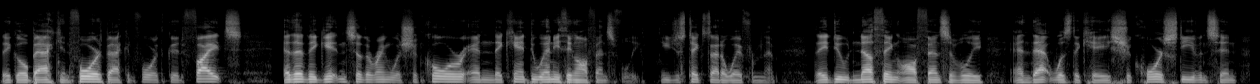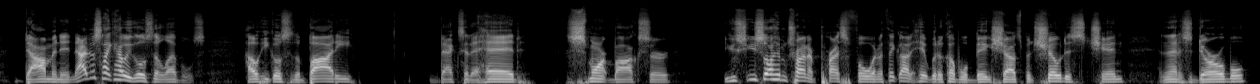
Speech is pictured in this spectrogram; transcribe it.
They go back and forth, back and forth, good fights. And then they get into the ring with Shakur and they can't do anything offensively. He just takes that away from them. They do nothing offensively, and that was the case. Shakur Stevenson, dominant. Not just like how he goes to levels, how he goes to the body, back to the head, smart boxer. You, you saw him trying to press forward. I think I hit with a couple of big shots, but showed his chin and that it's durable.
